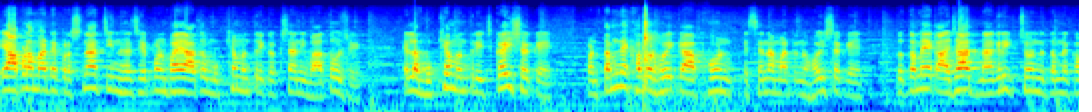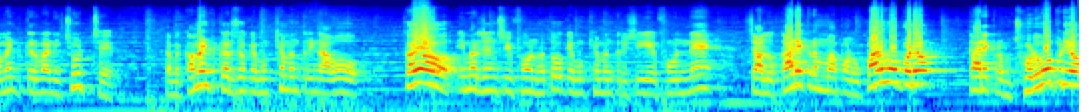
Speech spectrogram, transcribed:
એ આપણા માટે પ્રશ્નાચિહ્ન છે, પણ ભાઈ આ તો મુખ્યમંત્રી કક્ષાની વાતો છે. એટલે મુખ્યમંત્રી જ કહી શકે. પણ તમને ખબર હોય કે આ ફોન એ શેના માટેનો હોઈ શકે. તો તમે એક આઝાદ નાગરિક છો ને તમને કમેન્ટ કરવાની છૂટ છે. તમે કમેન્ટ કરજો કે મુખ્યમંત્રીના આવો. કયો ઇમરજન્સી ફોન હતો કે મુખ્યમંત્રીશ્રીએ ફોનને ચાલુ કાર્યક્રમમાં પણ ઉપાડવો પડ્યો, કાર્યક્રમ છોડવો પડ્યો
